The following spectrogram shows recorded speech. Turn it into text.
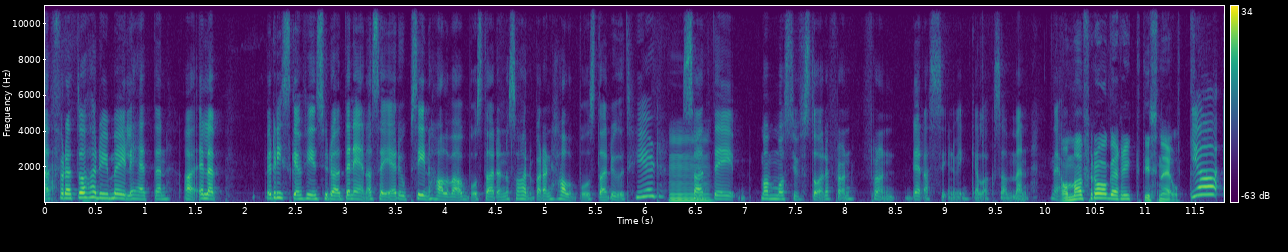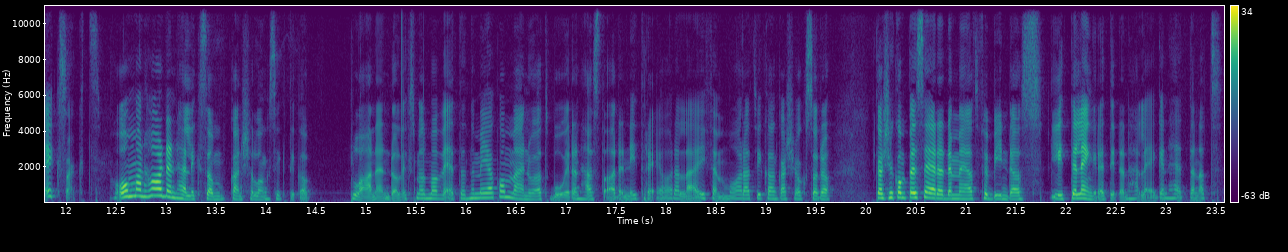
ja. för att då har du ju möjligheten, eller risken finns ju då att den ena säger upp sin halva av bostaden och så har du bara en halv bostad uthyrd. Mm. Så att det, man måste ju förstå det från, från deras synvinkel också. Men, ja. Om man frågar riktigt snällt. ja, exakt. Om man har den här liksom, kanske långsiktiga planen då, liksom att man vet att nej, men jag kommer nu att bo i den här staden i tre år eller i fem år, att vi kan kanske också då kanske kompensera det med att förbinda oss lite längre till den här lägenheten. Att,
